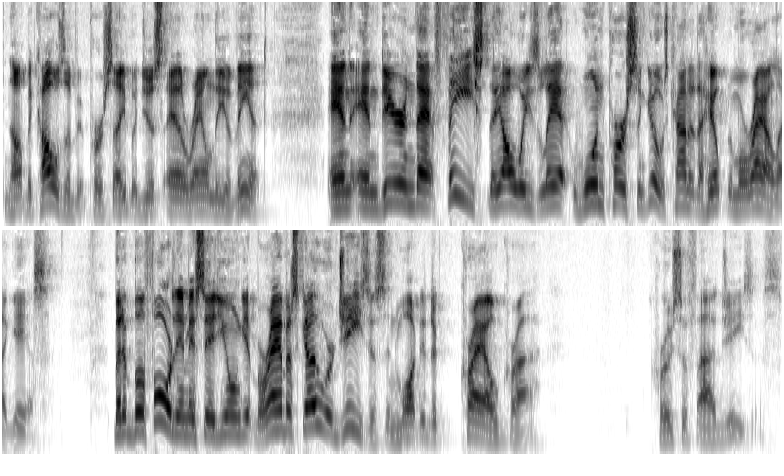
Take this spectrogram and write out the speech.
Not because of it per se, but just around the event. And, and during that feast, they always let one person go. It's kind of to help the morale, I guess. But before then, they said, You want to get Barabbas go or Jesus? And what did the crowd cry? Crucify Jesus.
